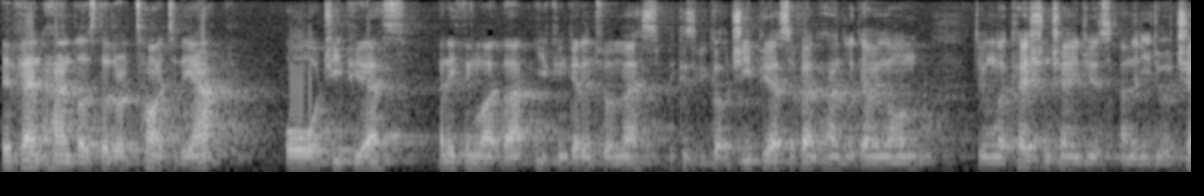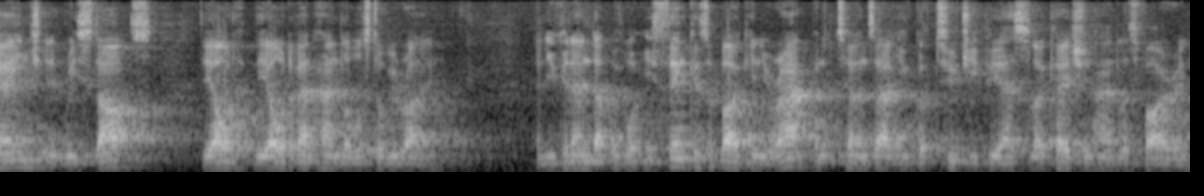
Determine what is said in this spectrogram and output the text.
event handlers that are tied to the app or GPS, anything like that. You can get into a mess because if you've got a GPS event handler going on, doing location changes, and then you do a change and it restarts, the old, the old event handler will still be running. And you can end up with what you think is a bug in your app, and it turns out you've got two GPS location handlers firing,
